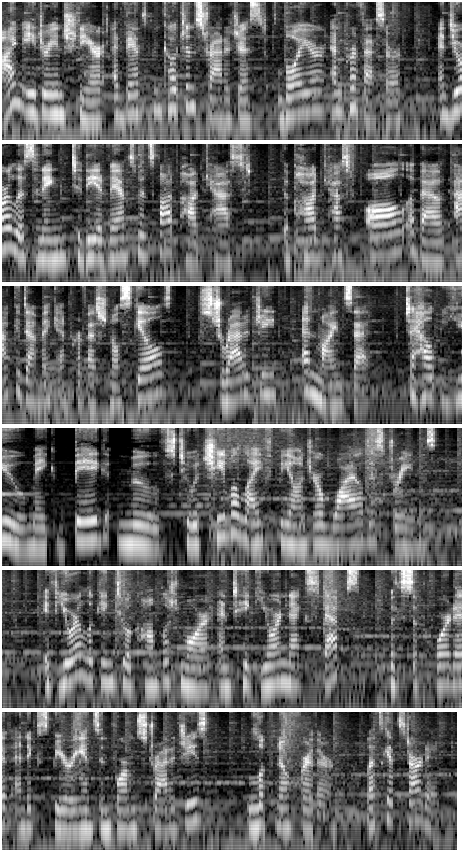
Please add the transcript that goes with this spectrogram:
I'm Adrienne Shnier, advancement coach and strategist, lawyer, and professor, and you're listening to the Advancement Spot podcast, the podcast all about academic and professional skills, strategy, and mindset to help you make big moves to achieve a life beyond your wildest dreams. If you're looking to accomplish more and take your next steps with supportive and experience informed strategies, look no further. Let's get started.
